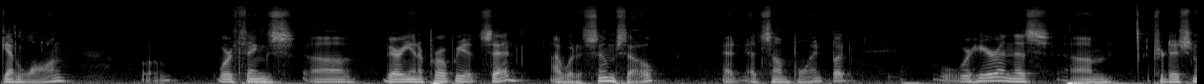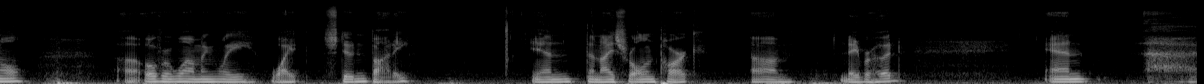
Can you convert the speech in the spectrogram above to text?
get along. Uh, were things uh, very inappropriate said? I would assume so at, at some point, but we're here in this um, traditional, uh, overwhelmingly white student body in the nice Roland Park um, neighborhood. And uh,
